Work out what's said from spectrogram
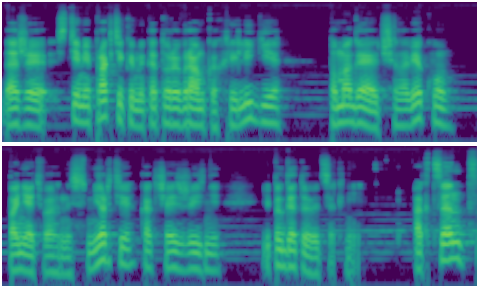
даже с теми практиками, которые в рамках религии помогают человеку понять важность смерти как часть жизни и подготовиться к ней акцент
